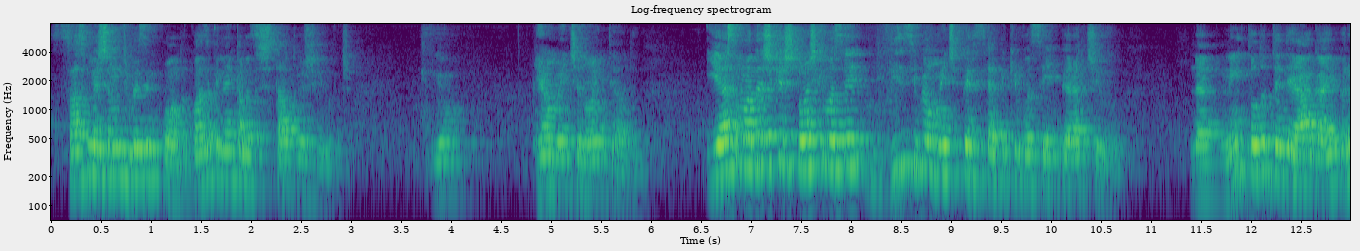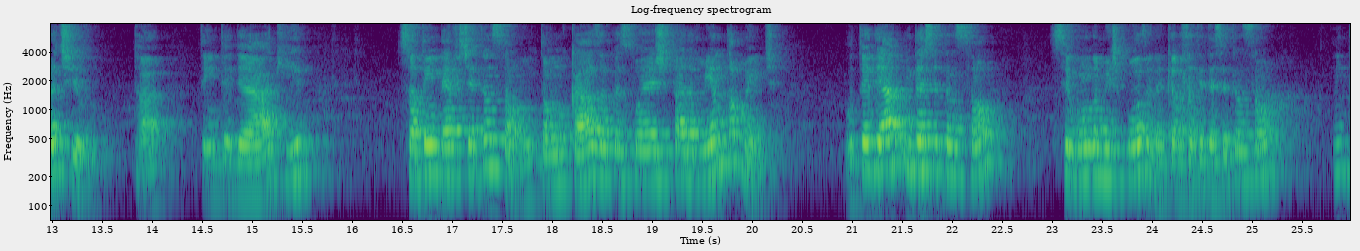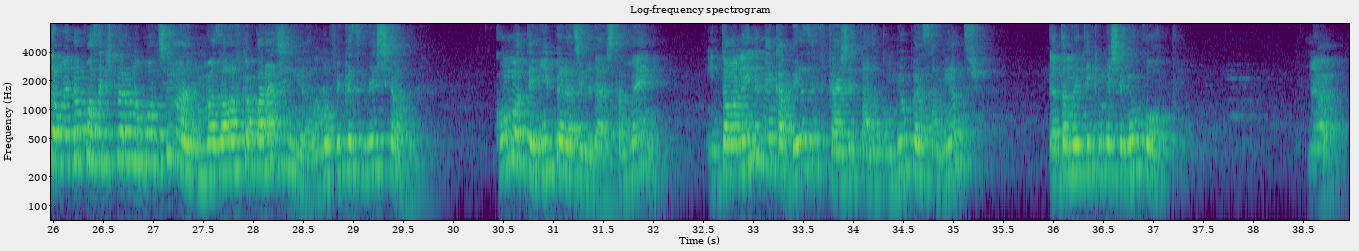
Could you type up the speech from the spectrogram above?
só se mexendo de vez em quando, quase que nem aquelas estátuas vivas. Eu realmente não entendo. E essa é uma das questões que você visivelmente percebe que você é hiperativo. Né? Nem todo TDAH é hiperativo. Tá? Tem TDAH que só tem déficit de atenção. Então, no caso, a pessoa é agitada mentalmente. O TDAH com déficit de atenção, segundo a minha esposa, né, que ela só tem déficit de atenção, também não consegue esperar no ponto de ânimo, mas ela fica paradinha, ela não fica se mexendo. Como eu tenho hiperatividade também, então além da minha cabeça ficar agitada com mil pensamentos, eu também tenho que mexer meu corpo. Né?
